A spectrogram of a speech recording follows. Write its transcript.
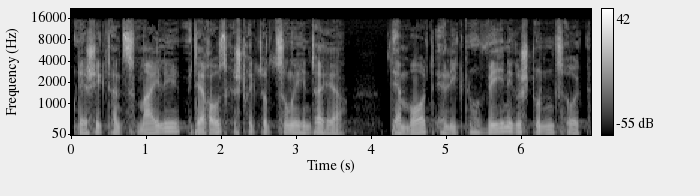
Und er schickt ein Smiley mit herausgestreckter Zunge hinterher. Der Mord, er liegt nur wenige Stunden zurück.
